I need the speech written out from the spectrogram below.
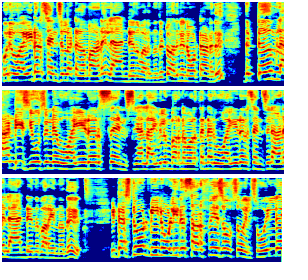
ഒരു വൈഡർ സെൻസുള്ള ടേം ആണ് ലാൻഡ് എന്ന് പറയുന്നത്. കേട്ടോ അതിന്റെ നോട്ടാണിത് the term land is use in a wider sense ഞാൻ ലൈവിലും പറഞ്ഞ പോലെ തന്നെ ഒരു വൈഡർ സെൻസിലാണ് ലാൻഡ് എന്ന് പറയുന്നത്. It does not mean only the surface of soil സോയിലിന്റെ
